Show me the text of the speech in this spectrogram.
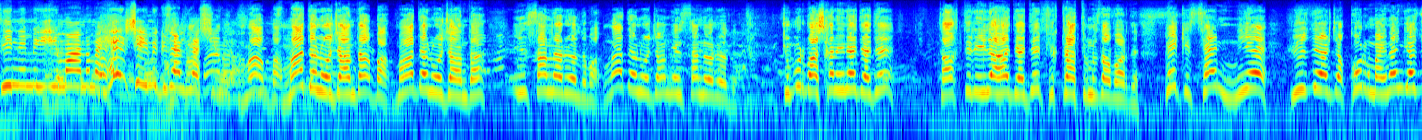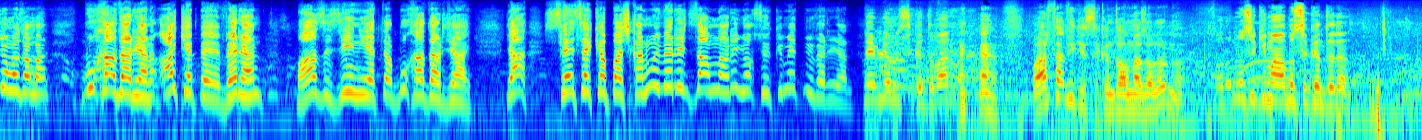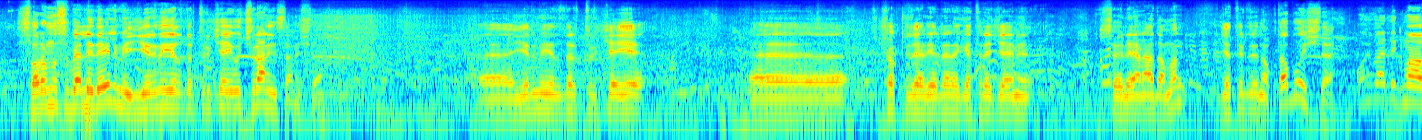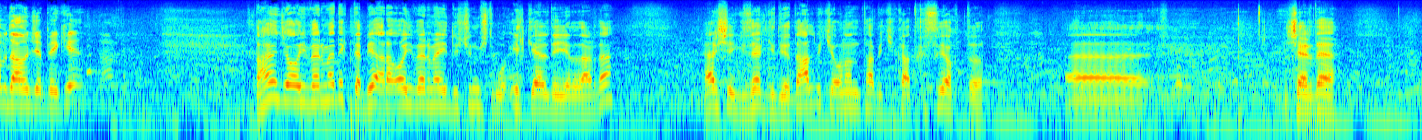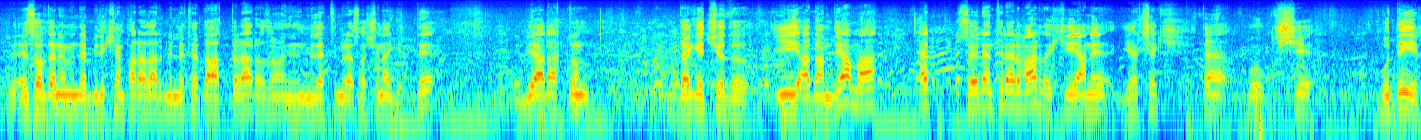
Dinimi, imanımı, her şeyimi güzel yaşıyorum. Ma bak maden ocağında bak maden ocağında insanlar öldü bak. Maden ocağında insanlar öldü. Cumhurbaşkanı ne dedi? Takdir ilahi dedi, fıkratımızda vardı. Peki sen niye yüzlerce korumayla geziyorsun o zaman? Bu kadar yani AKP'ye veren bazı zihniyetler bu kadar cahil. Ya SSK başkanı mı verir zamları yoksa hükümet mi verir yani? Ne biliyor musun sıkıntı var mı? Var tabii ki sıkıntı olmaz olur mu? Sorumlusu kim abi bu sıkıntının? Sorumlusu belli değil mi? 20 yıldır Türkiye'yi uçuran insan işte. Ee, 20 yıldır Türkiye'yi ee, çok güzel yerlere getireceğini söyleyen adamın getirdiği nokta bu işte. Oy verdik mi abi daha önce peki? Daha önce oy vermedik de bir ara oy vermeyi düşünmüştüm o ilk geldiği yıllarda. Her şey güzel gidiyordu. Halbuki onun tabii ki katkısı yoktu. Ee, içeride Ezol döneminde biriken paralar millete dağıttılar. O zaman milletin biraz hoşuna gitti. Bir ara aklımda geçiyordu iyi adam diye ama hep söylentiler vardı ki yani gerçekte bu kişi bu değil.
